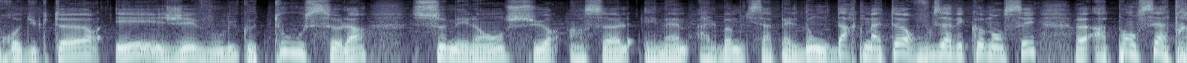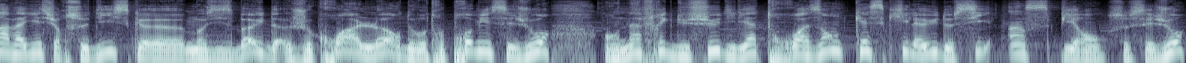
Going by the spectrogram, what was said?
producteur et j'ai voulu que tout cela se mélange sur un seul et même album qui s'appelle donc Dark Matter. Vous avez commencé euh, à penser à travailler sur ce disque, euh, Moses Boyd, je crois, lors de votre premier séjour en Afrique du Sud il y a trois ans. Qu'est-ce qu'il a eu de si inspirant ce séjour?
